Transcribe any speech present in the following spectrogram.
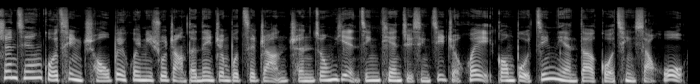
身兼国庆筹备会秘书长的内政部次长陈宗彦今天举行记者会，公布今年的国庆小物，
